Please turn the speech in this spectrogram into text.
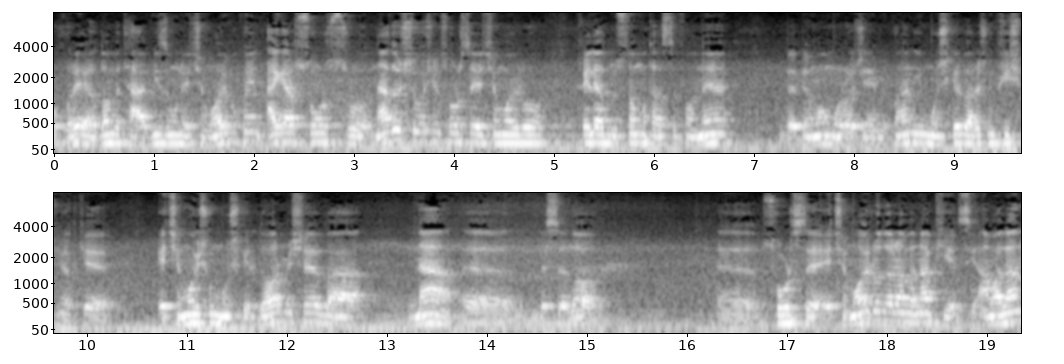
بخوره اقدام به تعویض اون اجتماعی بکنین. اگر سورس رو نداشته باشین سورس اجتماعی رو خیلی از دوستان متاسفانه به ما مراجعه می‌کنن. این مشکل براشون پیش میاد که اجتماعیشون مشکل دار میشه و نه به صلاح سورس اجتماعی رو دارن و نه پی عملا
